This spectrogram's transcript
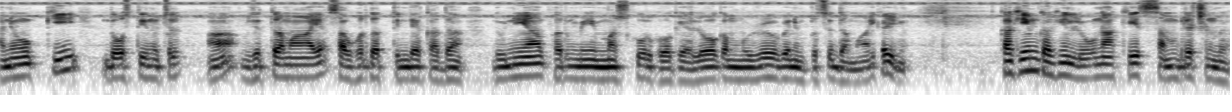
അനോക്കി ദോസ്തി എന്ന് വെച്ചാൽ ആ വിചിത്രമായ സൗഹൃദത്തിന്റെ കഥ ദുനിയാ ഫർമി മഷ്കൂർ ഹോകെ ലോകം മുഴുവനും പ്രസിദ്ധമായി കഴിഞ്ഞു. കഹീം കഹീം ലൂണ കേസ് സംരക്ഷണം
